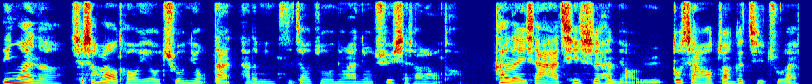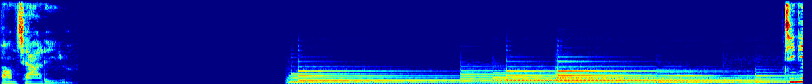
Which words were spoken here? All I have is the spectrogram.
另外呢，小小老头也有出扭蛋，他的名字叫做《扭来扭去小小老头》。看了一下，其实很疗愈，都想要转个几组来放家里了。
